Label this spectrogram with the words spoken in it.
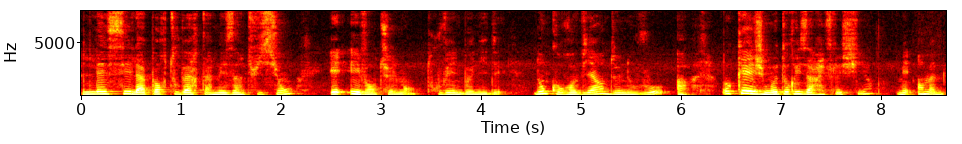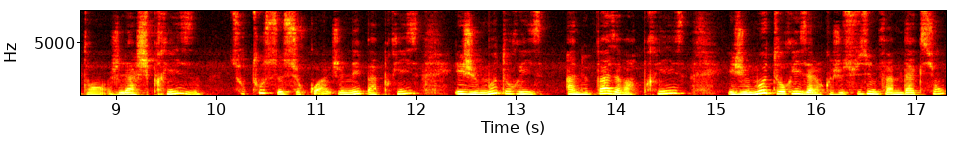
laisser la porte ouverte à mes intuitions et éventuellement trouver une bonne idée. Donc on revient de nouveau à OK, je m'autorise à réfléchir, mais en même temps, je lâche prise sur tout ce sur quoi je n'ai pas prise et je m'autorise à ne pas avoir prise et je m'autorise alors que je suis une femme d'action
